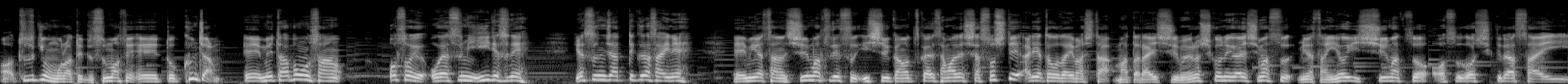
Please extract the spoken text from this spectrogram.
あ、続きももらっててすみません。えっ、ー、と、くんちゃん、えー、メタボンさん、遅いお休みいいですね。休んじゃってくださいね。えー、皆さん週末です。一週間お疲れ様でした。そしてありがとうございました。また来週もよろしくお願いします。皆さん良い週末をお過ごしください。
